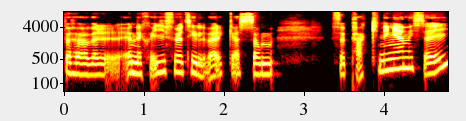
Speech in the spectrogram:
behöver energi för att tillverkas som förpackningen i sig,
